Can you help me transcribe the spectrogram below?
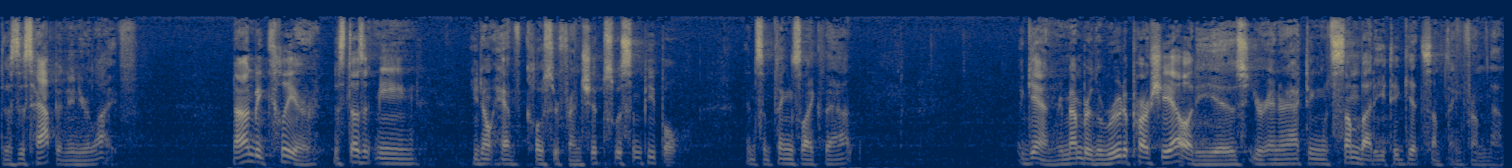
Does this happen in your life? Now, I want to be clear this doesn't mean you don't have closer friendships with some people and some things like that. Again, remember the root of partiality is you're interacting with somebody to get something from them.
